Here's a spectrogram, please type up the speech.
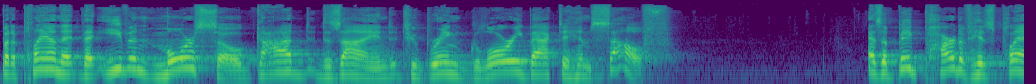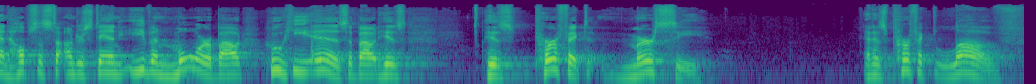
but a plan that, that even more so God designed to bring glory back to Himself. As a big part of His plan helps us to understand even more about who He is, about His, his perfect mercy and His perfect love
